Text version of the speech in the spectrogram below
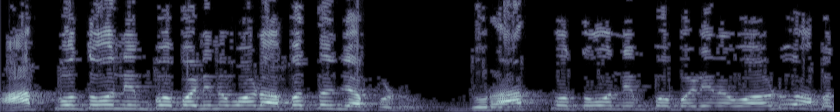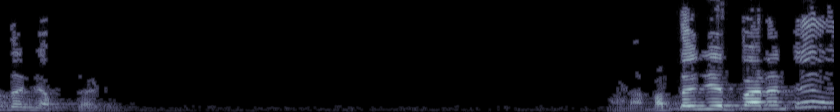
ఆత్మతో నింపబడిన వాడు అబద్ధం చెప్పడు. దురాత్మతో నింపబడిన వాడు అబద్ధం చెప్తాడు. వాడు అబద్ధం చెప్పాడంటే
